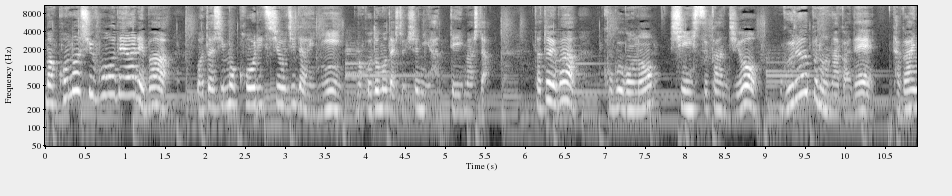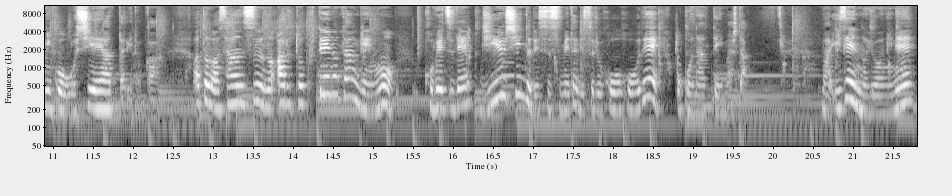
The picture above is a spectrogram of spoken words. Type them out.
まあ、この手法であれば私も公立小時代に子どもたちと一緒にやっていました。例えば国語の進出漢字をグループの中で互いにこう教え合ったりとかあとは算数のある特定の単元を個別で自由進度で進めたりする方法で行っていました、まあ、以前のようにね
